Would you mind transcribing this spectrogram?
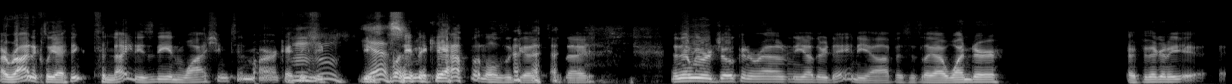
Ironically, I think tonight isn't he in Washington, Mark? I think mm-hmm. he, he's yes. playing the Capitals again tonight. and then we were joking around the other day in the office. It's like I wonder if they're gonna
